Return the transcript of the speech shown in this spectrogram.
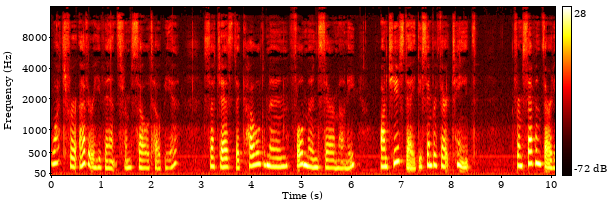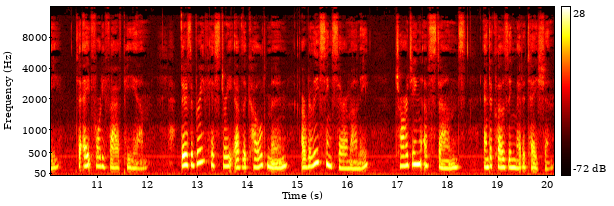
Watch for other events from Soultopia, such as the Cold Moon Full Moon Ceremony on Tuesday, December 13th, from 7:30 to 8:45 p.m. There's a brief history of the cold moon, a releasing ceremony, charging of stones, and a closing meditation.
